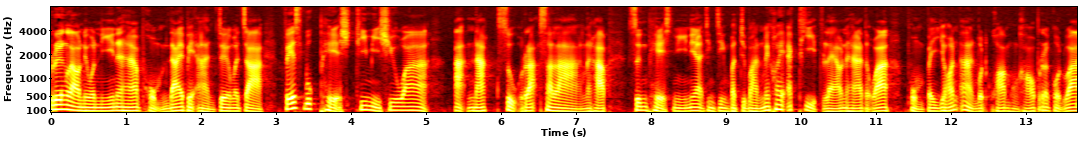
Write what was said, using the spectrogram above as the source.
เรื่องราวในวันนี้นะฮะผมได้ไปอ่านเจอมาจาก Facebook Page ที่มีชื่อว่าอนักสุรสลางนะครับ ซึ่งเพจนี้เนี่ยจริง ๆ ปัจจุบันไม่ค่อยแอคทีฟแล้วนะฮะ แต่ว่าผมไปย้อนอ่านบทความของเขาปรากฏว่า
